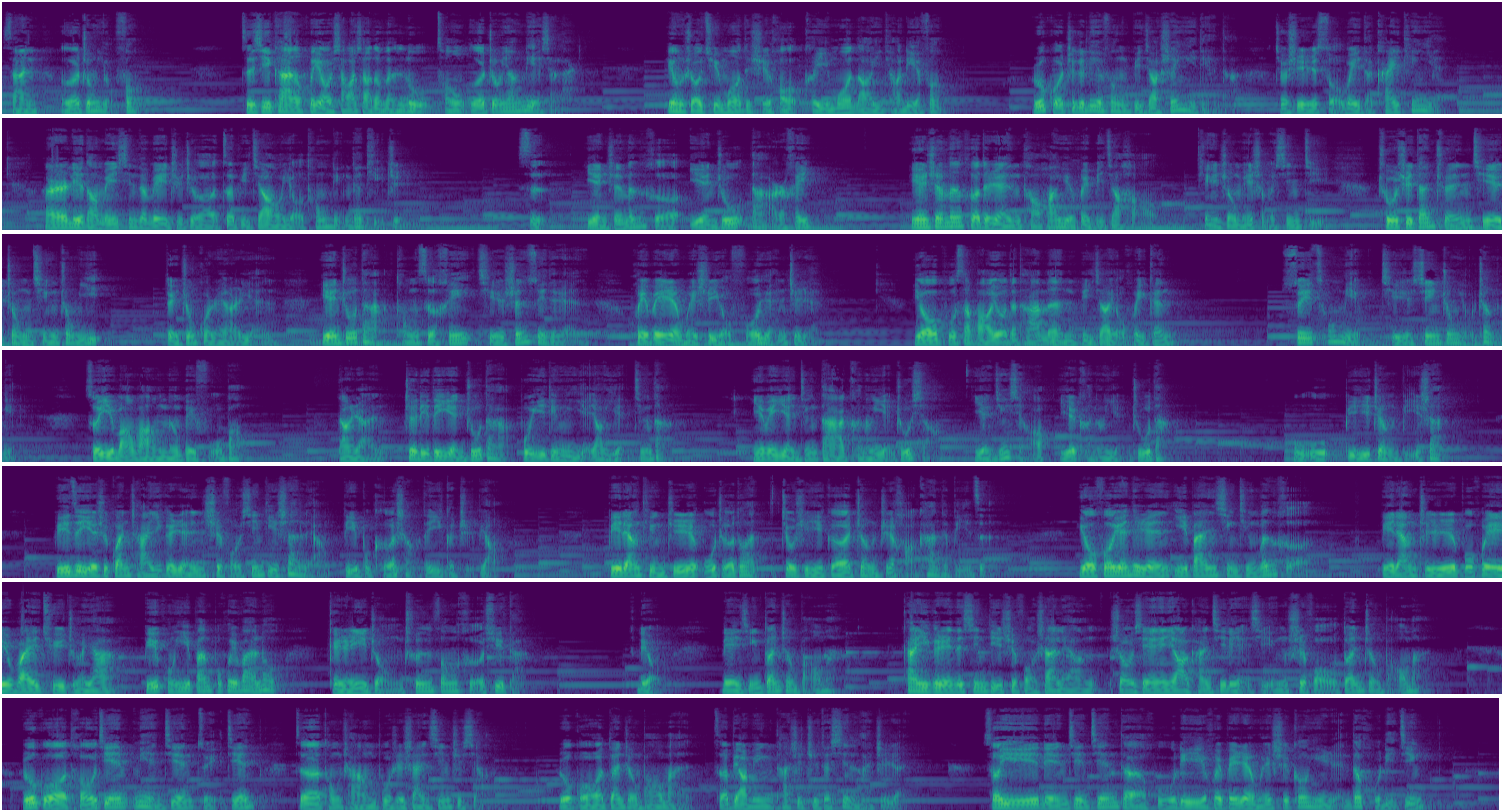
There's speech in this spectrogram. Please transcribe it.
三额中有缝，仔细看会有小小的纹路从额中央裂下来，用手去摸的时候可以摸到一条裂缝。如果这个裂缝比较深一点的，就是所谓的开天眼；而裂到眉心的位置者，则比较有通灵的体质。四，眼神温和，眼珠大而黑。眼神温和的人，桃花运会比较好，天生没什么心机，处事单纯且重情重义。对中国人而言，眼珠大、瞳色黑且深邃的人，会被认为是有佛缘之人。有菩萨保佑的他们比较有慧根，虽聪明且心中有正念，所以往往能被福报。当然，这里的眼珠大不一定也要眼睛大，因为眼睛大可能眼珠小，眼睛小也可能眼珠大。五鼻正鼻善，鼻子也是观察一个人是否心地善良必不可少的一个指标。鼻梁挺直无折断，就是一个正直好看的鼻子。有佛缘的人一般性情温和，鼻梁直不会歪曲折压，鼻孔一般不会外露，给人一种春风和煦感。六，脸型端正饱满。看一个人的心地是否善良，首先要看其脸型是否端正饱满。如果头尖、面尖、嘴尖，则通常不是善心之相。如果端正饱满，则表明他是值得信赖之人，所以脸尖尖的狐狸会被认为是勾引人的狐狸精，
